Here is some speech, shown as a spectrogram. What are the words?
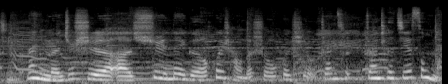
境的。那你们就是呃去那个会场的时候，会是有专车专车接送吗？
